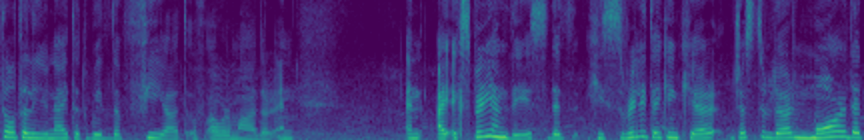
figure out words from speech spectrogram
totally united with the fiat of our mother. And and I experienced this that he's really taking care just to learn more that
